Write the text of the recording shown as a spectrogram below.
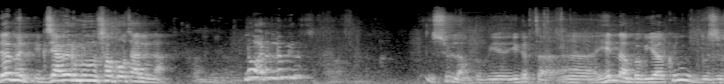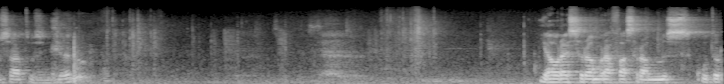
ለምን? እግዚአብሔር ምኑን ሰብሮታልና። ነው አይደለም የሚሉት? እሱን ላንበብ ይቅርታ ይሄን ላንበብ እያልኩኝ ብዙ ሰዓት ወስጃለሁ የሐዋርያት ሥራ ምዕራፍ 15 ቁጥር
